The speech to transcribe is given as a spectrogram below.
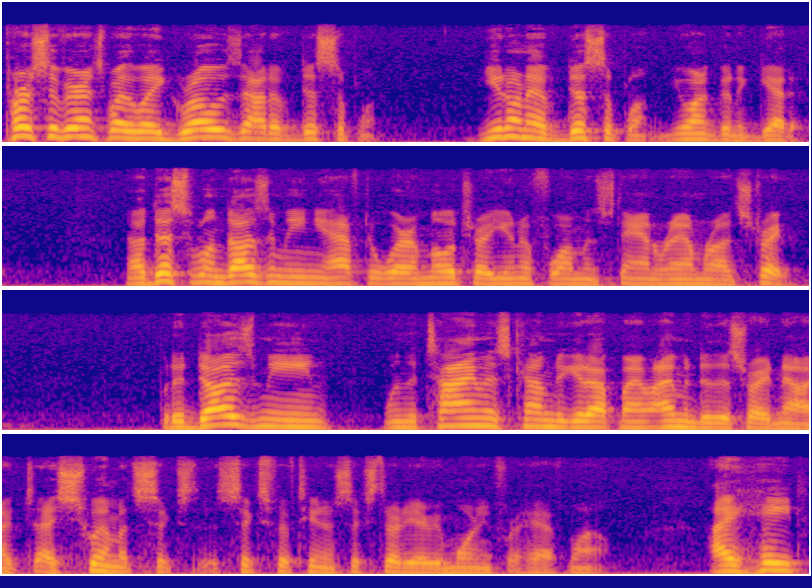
Perseverance, by the way, grows out of discipline. If you don't have discipline, you aren't going to get it. Now, discipline doesn't mean you have to wear a military uniform and stand ramrod straight. But it does mean when the time has come to get up, I'm, I'm into this right now. I, I swim at 6, 6.15 or 6.30 every morning for a half mile. I hate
